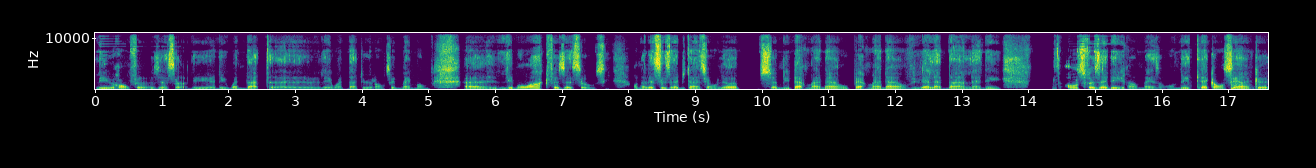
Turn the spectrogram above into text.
Les Hurons faisaient ça. Les, les Wendat, euh, les Wendat C'est le même. Euh, les Mohawks faisaient ça aussi. On avait ces habitations-là semi-permanents ou permanents. On vivait là-dedans l'année on se faisait des grandes maisons. On était conscient que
